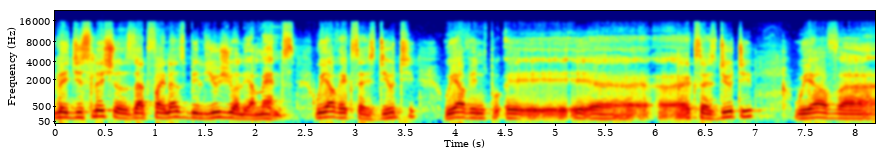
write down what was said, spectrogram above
legislations that Finance Bill usually amends. We have excise duty, we have in, uh, uh, excise duty, we have uh,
